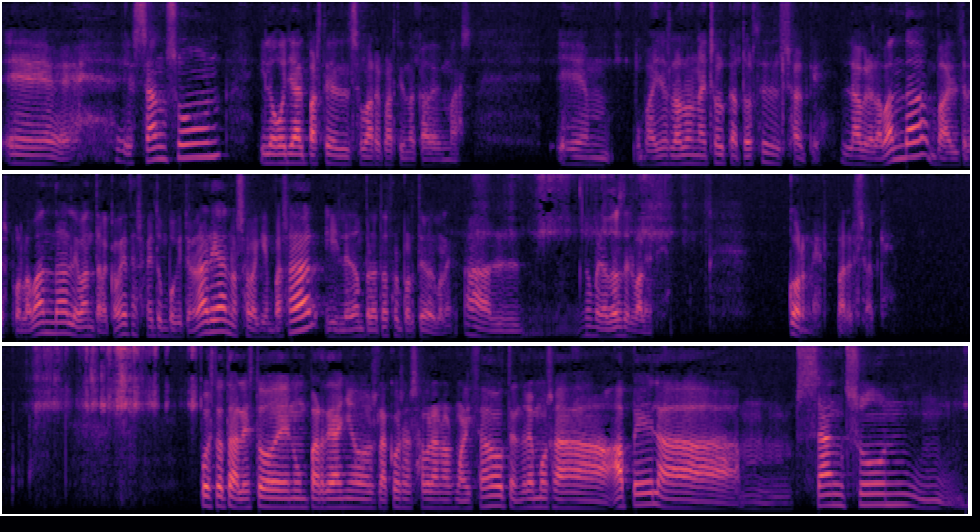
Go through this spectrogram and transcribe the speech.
eh, Samsung y luego ya el pastel se va repartiendo cada vez más. Eh, Vaya Slalom ha hecho el 14 del Salque. Le abre la banda, va el 3 por la banda, levanta la cabeza, se mete un poquito en el área, no sabe a quién pasar y le da un pelotazo al portero del Valencia, al número 2 del Valencia. Corner para el Salque. Pues total, esto en un par de años la cosa se habrá normalizado. Tendremos a Apple, a mm, Samsung,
